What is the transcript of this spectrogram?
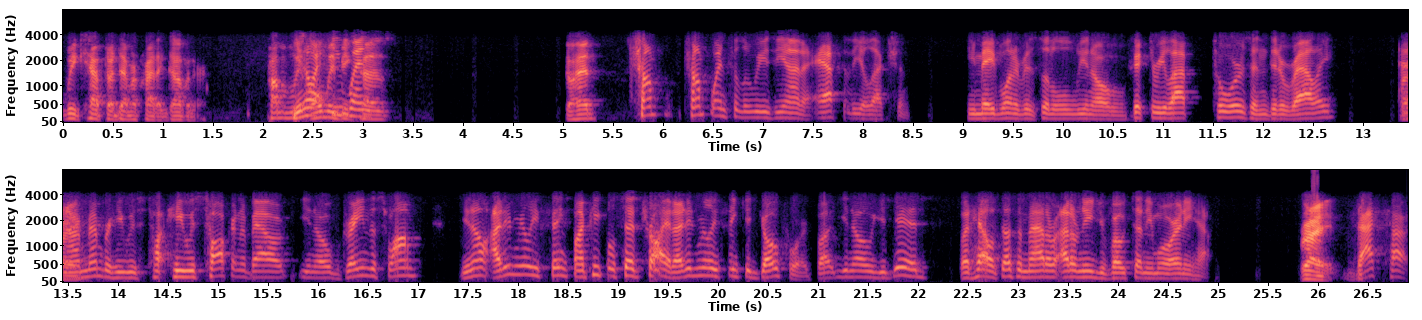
we kept our Democratic governor. Probably You know only because. went- Go ahead. Trump Trump went to Louisiana after the election. He made one of his little, you know, victory lap tours and did a rally. And I remember he was ta- he was talking about, you know, drain the swamp. You know, I didn't really think my people said try it. I didn't really think you'd go for it, but you know, you did. But hell, it doesn't matter. I don't need your votes anymore anyhow. Right. That's how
